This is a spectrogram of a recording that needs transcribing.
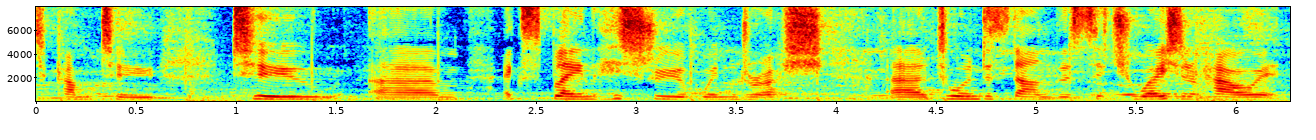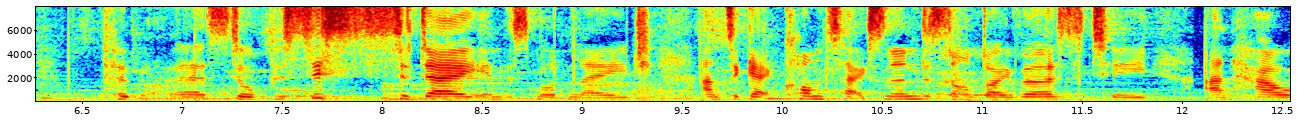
to come to to um, explain the history of Windrush, uh, to understand the situation of how it uh, still persists today in this modern age, and to get context and understand diversity and how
